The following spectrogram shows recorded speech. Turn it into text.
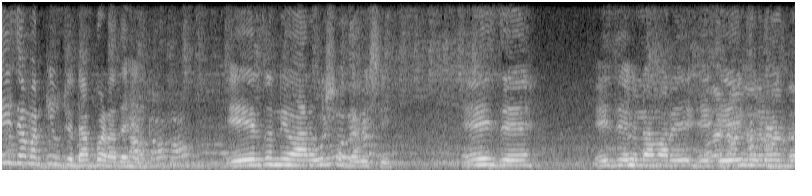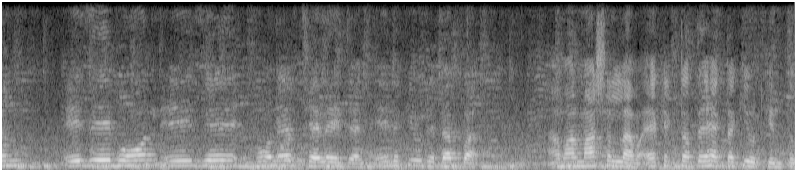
এই যে আমার কি উঠে ডাব্বাটা দেখেন। এর জন্য আর উৎসবটা বেশি। এই যে এই যে হলো আমার এই হলো বোন, এই যে বোন, এই যে বোনের ছেলে এটা। এই যে কিউটে ডাব্বা। আমার মাশাল্লাহ, এক একটাতে একটা কিউট কিন্তু।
